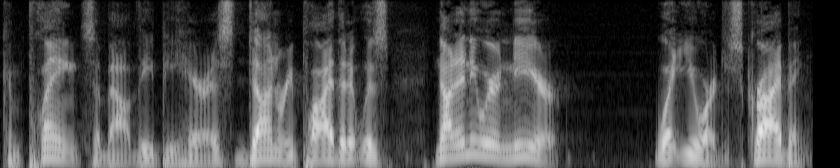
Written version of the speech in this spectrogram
complaints about VP Harris, Dunn replied that it was not anywhere near what you are describing.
